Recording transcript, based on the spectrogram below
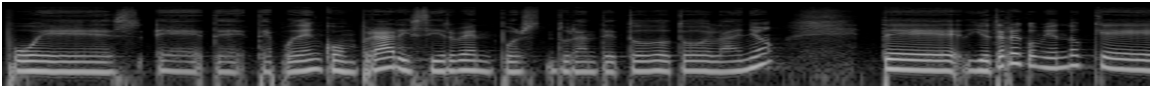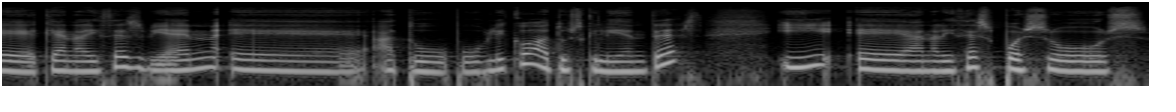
pues eh, te, te, pueden comprar y sirven pues durante todo, todo el año, yo te recomiendo que, analices bien eh, a tu público, a tus clientes y eh, analices pues sus,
